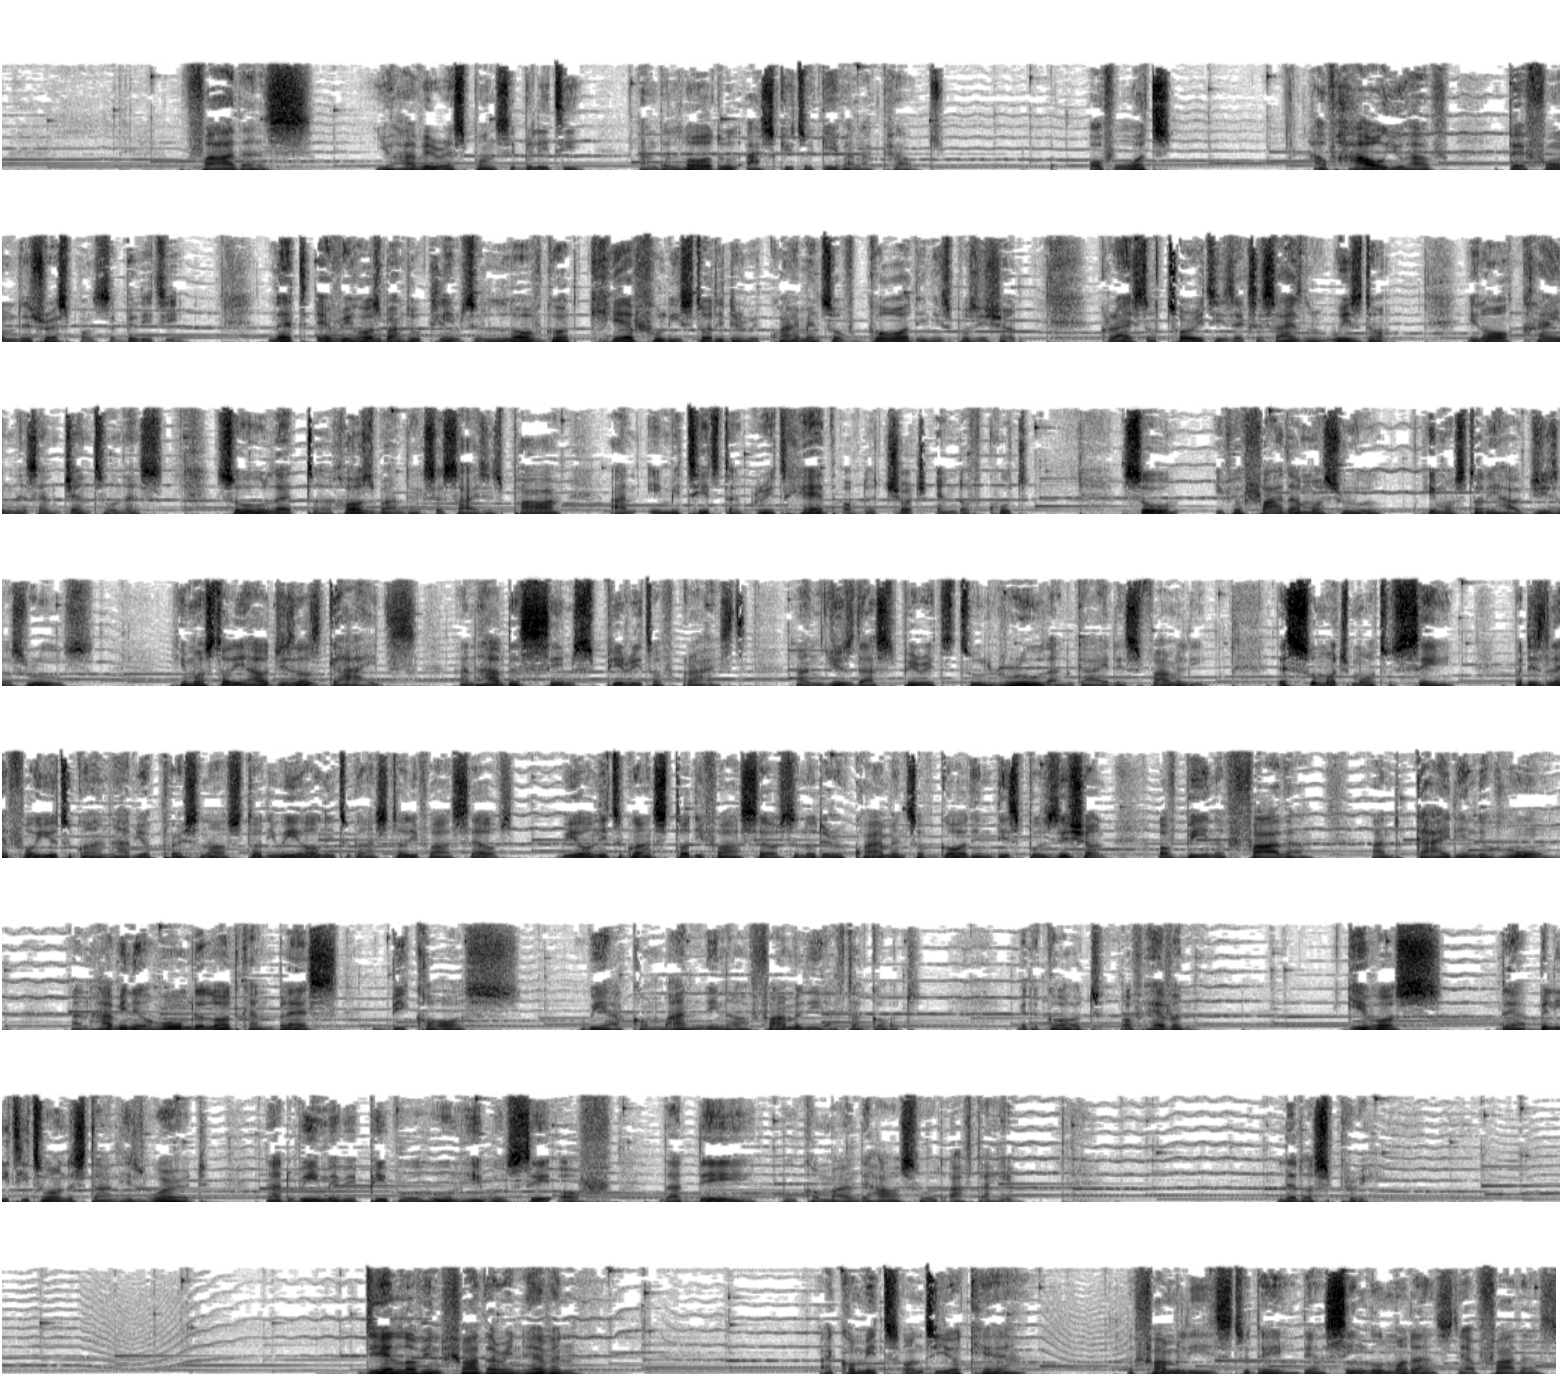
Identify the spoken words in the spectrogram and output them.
Fathers, you have a responsibility, and the Lord will ask you to give an account of what, of how you have perform this responsibility. Let every husband who claims to love God carefully study the requirements of God in his position. Christ's authority is exercised in wisdom, in all kindness and gentleness. So let a husband exercise his power and imitate the great head of the church. End of quote. So, if a father must rule, he must study how Jesus rules. He must study how Jesus guides and have the same spirit of Christ and use that spirit to rule and guide his family. There's so much more to say, but it's left for you to go and have your personal study. We all need to go and study for ourselves. We all need to go and study for ourselves to know the requirements of God in this position of being a father and guiding the home and having a home the Lord can bless because we are commanding our family after God. May the God of heaven give us the ability to understand His word that we may be people whom He will say of that they will command the household after Him. Let us pray. Dear loving Father in heaven, I commit unto your care the families today. They are single mothers, they are fathers,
